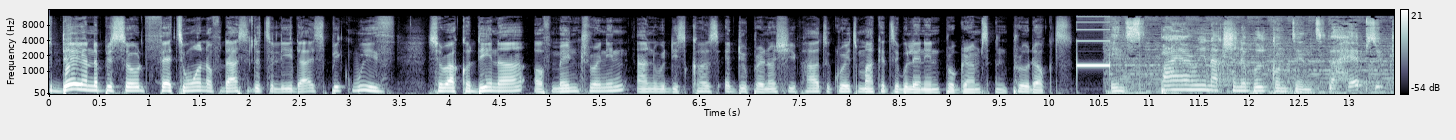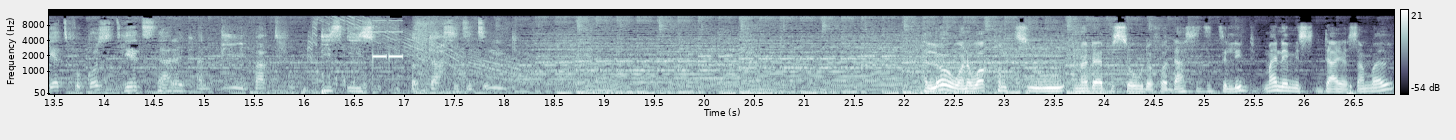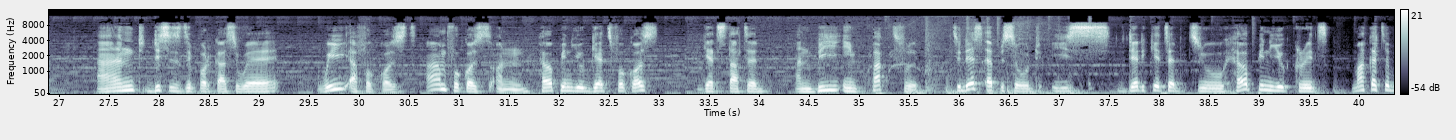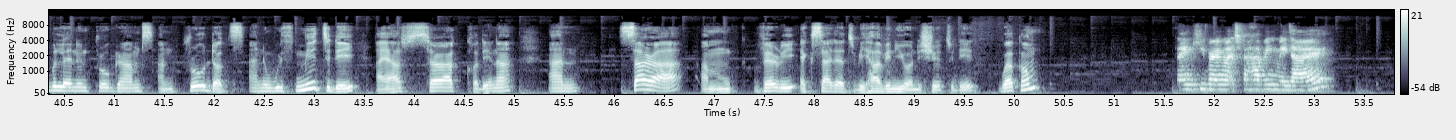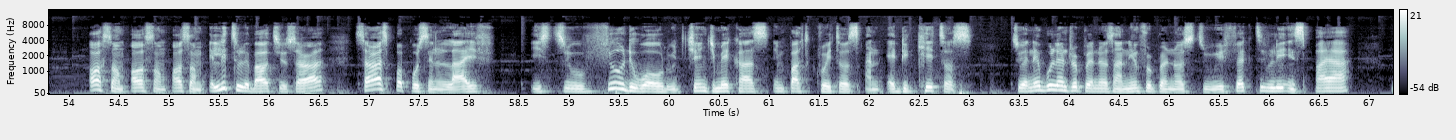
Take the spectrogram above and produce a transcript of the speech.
Today, on episode 31 of Audacity to Lead, I speak with Sarah Cordina of Main Training and we discuss edupreneurship, how to create marketable learning programs and products. Inspiring actionable content that helps you get focused, get started, and be impactful. This is Audacity to Lead. Hello, and welcome to another episode of Audacity to Lead. My name is Dio Samuel, and this is the podcast where we are focused. I'm focused on helping you get focused, get started, and be impactful. Today's episode is dedicated to helping you create marketable learning programs and products. And with me today, I have Sarah Cordina. And Sarah, I'm very excited to be having you on the show today. Welcome. Thank you very much for having me, Dio. Awesome, awesome, awesome. A little about you, Sarah. Sarah's purpose in life is to fill the world with change makers, impact creators, and educators to enable entrepreneurs and infopreneurs to effectively inspire,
